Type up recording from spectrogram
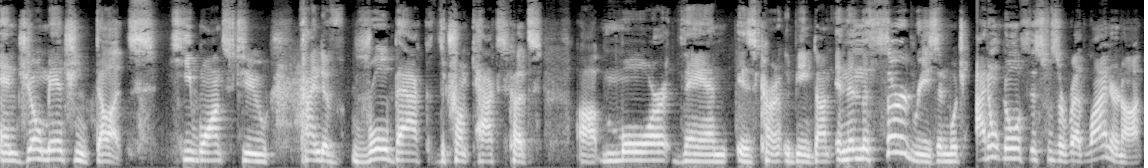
And Joe Manchin does. He wants to kind of roll back the Trump tax cuts uh, more than is currently being done. And then the third reason, which I don't know if this was a red line or not,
